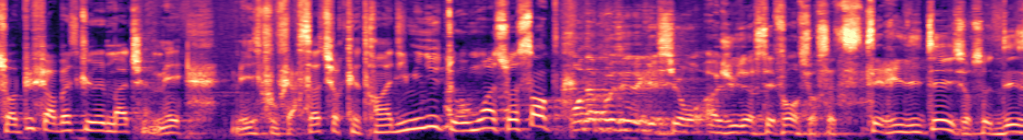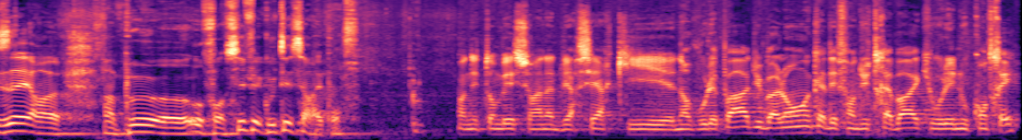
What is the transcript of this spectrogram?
ça aurait pu faire basculer le match. Mais, il faut faire ça sur 90 minutes, au moins 60. On a posé la question à Julien Stéphane sur cette stérilité, sur ce désert euh, un peu euh, offensif. Écoutez sa réponse. On est tombé sur un adversaire qui n'en voulait pas du ballon, qui a défendu très bas et qui voulait nous contrer.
